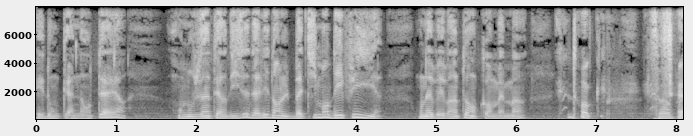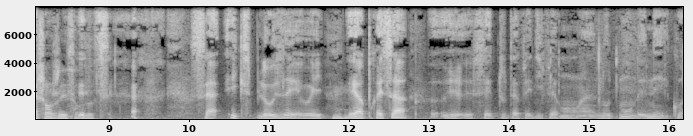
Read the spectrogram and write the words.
Et donc à Nanterre, on nous interdisait d'aller dans le bâtiment des filles. On avait 20 ans quand même. Hein. Donc, ça a un peu changé sans doute. Ça, a explosé, oui. Mhm. Et après ça, euh, c'est tout à fait différent. Un autre monde est né, quoi.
